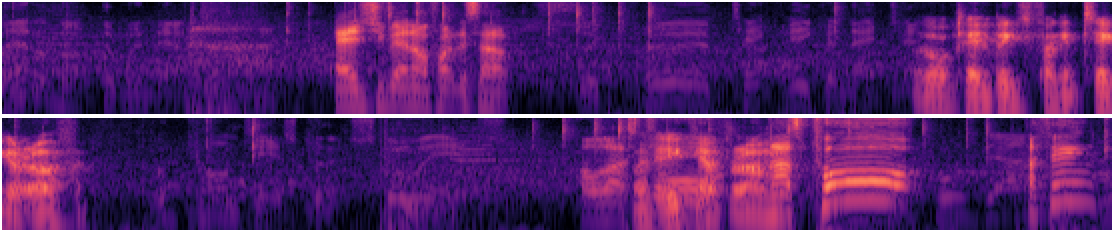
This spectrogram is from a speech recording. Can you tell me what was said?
That'll knock the wind out. of him. Edge, you better not fuck this up. Superb technique in that I've got to clear the big fucking Tigger off. Good contest, but it's still theirs. Oh, that's Where did he come from? That's poor. I think.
